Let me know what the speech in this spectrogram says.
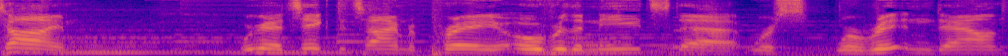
Time, we're going to take the time to pray over the needs that were, were written down.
